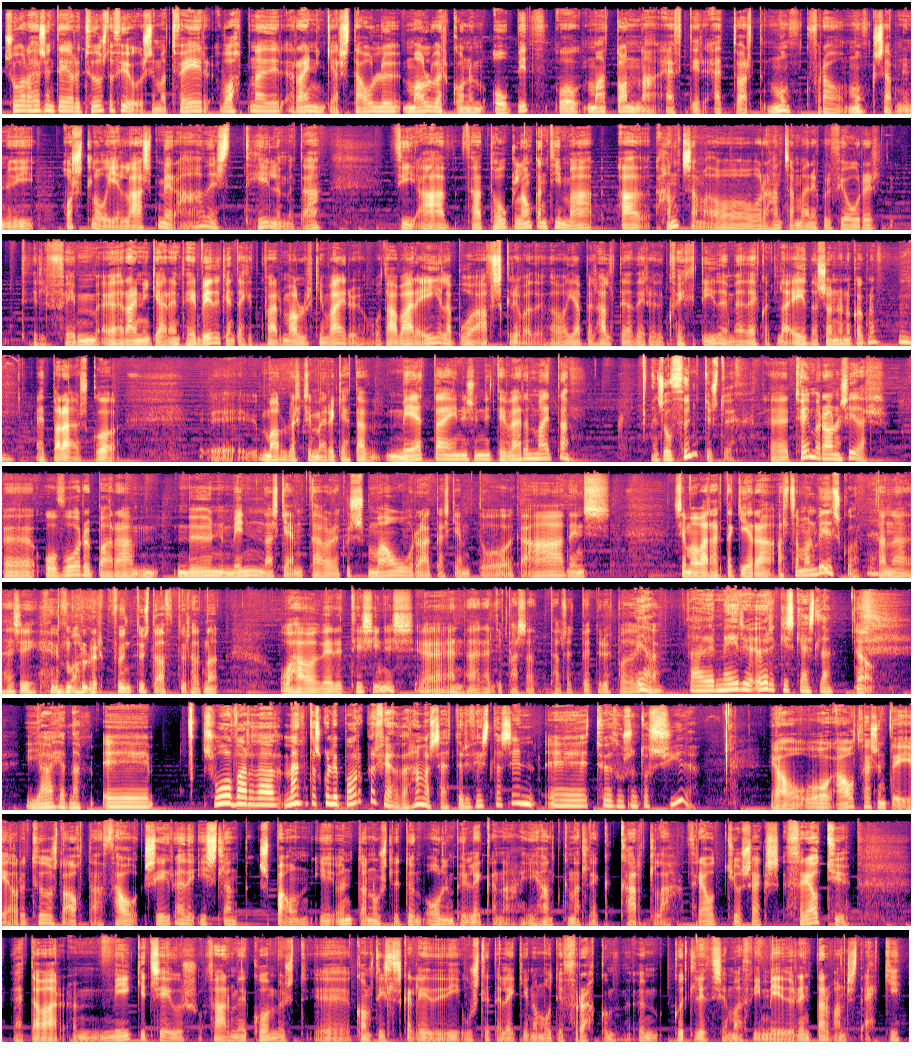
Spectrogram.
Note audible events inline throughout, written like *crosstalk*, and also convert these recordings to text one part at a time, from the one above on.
Svo var það þessum degi árið 2004 sem að tveir vopnaðir ræningar stálu málverkonum Óbið og Madonna eftir Edvard Munch frá Munch-safninu í Oslo og ég las mér aðeins til um þetta því að það tók langan tíma að handsama þá og voru handsamaðir einhverju fjórir til fimm eh, ræningar en þeir viðkend ekkert hvar málverkin væru. Og það var eiginlega búið að afskrifa þau. Það var jafnvel haldið að þeir hefðu kveikt í þeim eða eitthvað til að eigða sönnunagögnum mm. eða bara sko uh, málverk sem er ekki hægt að meta einu sinni til verðmæta. En svo fundustu uh, tveimur ánum síðar og voru bara mun minna skemmt, það var eitthvað smá raka skemmt og eitthvað aðeins sem að var hægt að gera allt saman við sko, ja. þannig að þessi *laughs* málverk fundust aftur þarna og hafa verið til sínis en það er held ég passað talsveit betur upp á þau Já, það er meiri öryggiskæsla Já, Já hérna e Svo var það mentaskóli borgarfjörðar, hann var settur í fyrsta sinn e, 2007. Já og á þessum degi árið 2008 þá sigraði Ísland spán í undanúslitum ólimpíuleikana í handknalleg Karla 36-30. Þetta var mikill sigur og þar með komust, e, komst íslenska leiðið í úslitaleikin á móti frökkum um gullið sem að því miðurindar vannst ekki.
